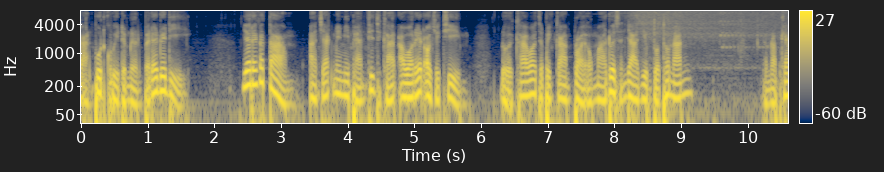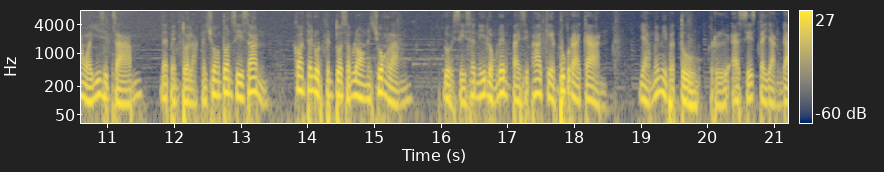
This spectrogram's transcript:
การพูดคุยดำเนินไปได้ด้วยดี อย่างไรก็ตาม อาแจ็กไม่มีแผนที่จะขาดอาวาเรสออกจากทีม โดยคาดว่าจะเป็นการปล่อยออกมาด้วยสัญญายืมตัวเท่านั้นสำหรับแข้งวัย 23 ได้เป็นตัวหลักในช่วงต้นซีซั่นก่อนจะหลุดเป็นตัวสำรองในช่วงหลัง โดยซีซั่นนี้ลงเล่นไป 15 เกมทุกรายการอย่างไม่มีประตูหรือแอสซิสต์แต่อย่างใด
